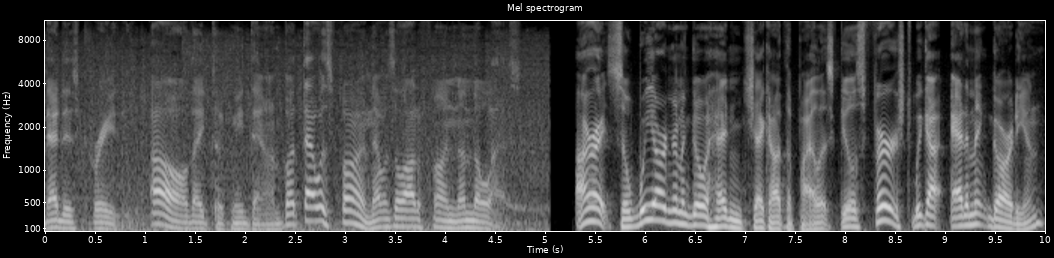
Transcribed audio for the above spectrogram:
That is crazy. Oh, they took me down. But that was fun. That was a lot of fun nonetheless. All right, so we are going to go ahead and check out the pilot skills. First, we got Adamant Guardian.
